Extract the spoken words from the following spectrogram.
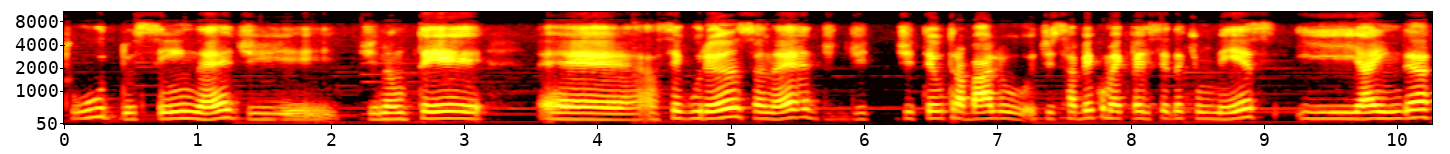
tudo, assim, né? De, de não ter é, a segurança, né? De, de de ter o trabalho, de saber como é que vai ser daqui um mês e ainda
